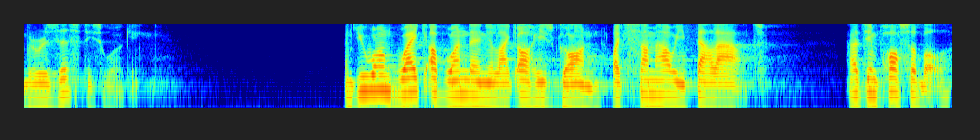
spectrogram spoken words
We resist his working. And you won't wake up one day and you're like, oh, he's gone. Like somehow he fell out. That's impossible.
